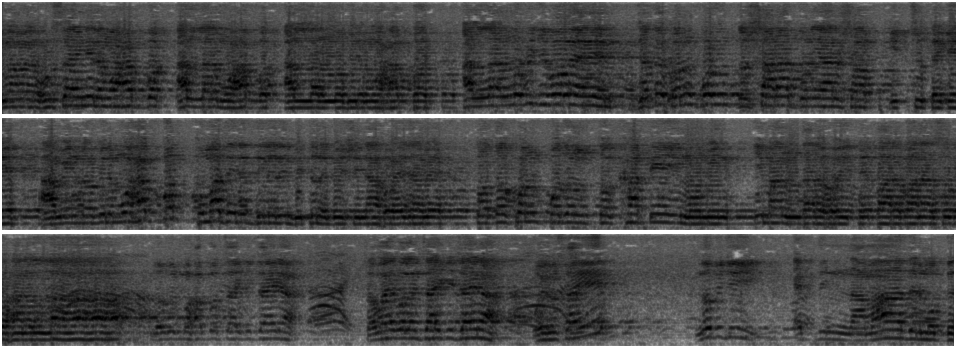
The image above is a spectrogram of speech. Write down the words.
ইমামের হুসাইনের মহাব্বত আল্লাহর মহাব্বত, আল্লাহর নবীর মহাব্বত। আল্লাহর নবীজি বলেন, যতক্ষণ পর্যন্ত সারা দুনিয়ার সব কিচ্ছু থেকে আমি নবীর মহাব্বত তোমাদের দিলের ভিতরে বেশি না হয়ে যাবে, ততক্ষণ পর্যন্ত খাঁটি মমিন ইমানদার হইতে পারবা না, সুবহানাল্লাহ। নবীর মহাব্বত চাই কি চাই না? সবাই বলেন, চাই কি চাই না? ওই হুসাইন নবীজি একদিন নামাজের মধ্যে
